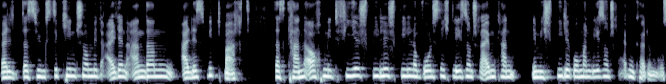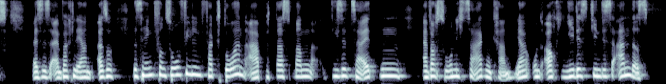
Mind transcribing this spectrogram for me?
weil das jüngste Kind schon mit all den anderen alles mitmacht. Das kann auch mit vier Spiele spielen, obwohl es nicht lesen und schreiben kann, nämlich Spiele, wo man lesen und schreiben können muss, weil es es einfach lernt. Also das hängt von so vielen Faktoren ab, dass man diese Zeiten einfach so nicht sagen kann. Ja, und auch jedes Kind ist anders.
